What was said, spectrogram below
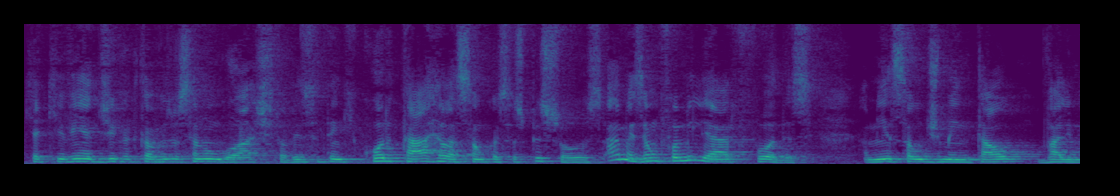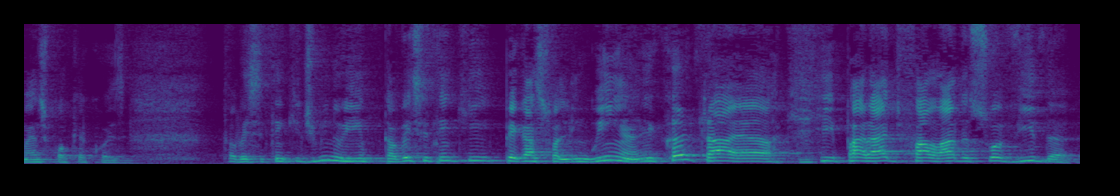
que aqui vem a dica que talvez você não goste, talvez você tenha que cortar a relação com essas pessoas. Ah, mas é um familiar, foda-se. A minha saúde mental vale mais que qualquer coisa. Talvez você tenha que diminuir, talvez você tenha que pegar sua linguinha e cantar ela, e parar de falar da sua vida.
